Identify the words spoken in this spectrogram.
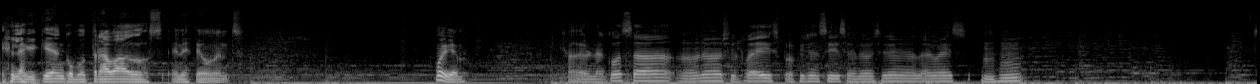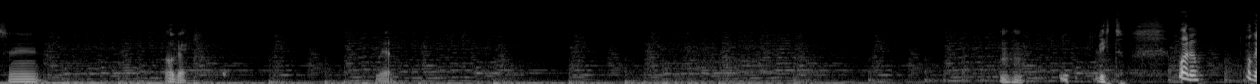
en la que quedan como trabados en este momento. Muy bien. Déjame ver una cosa. No, no, shield race, proficiency, otherwise. Ujú. Sí. Ok. Bien. Ujú. Listo. Bueno, ok.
